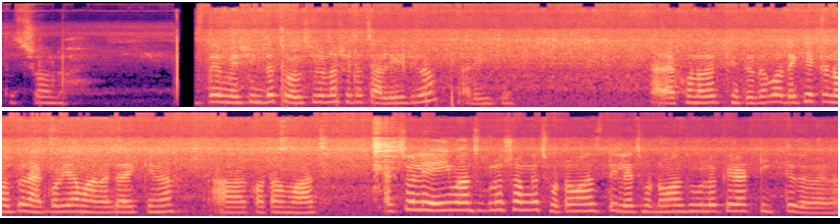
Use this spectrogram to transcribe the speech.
তো চলো। মেশিনটা চলছিল না, সেটা চালিয়ে দিলাম। আর এই যে, আর এখন ওদের খেতে দেবো। দেখি একটা নতুন অ্যাকোরিয়াম আনা যায় কিনা, আর কটা মাছ। অ্যাকচুয়ালি এই মাছগুলোর সঙ্গে ছোট মাছ দিলে ছোট মাছগুলোকে আর টিকতে দেবে না।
